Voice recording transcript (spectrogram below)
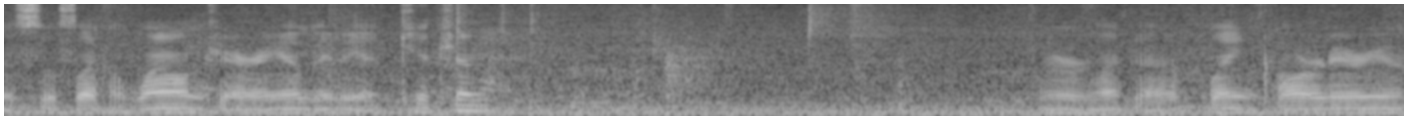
This looks like a lounge area, maybe a kitchen. Or like a playing card area.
